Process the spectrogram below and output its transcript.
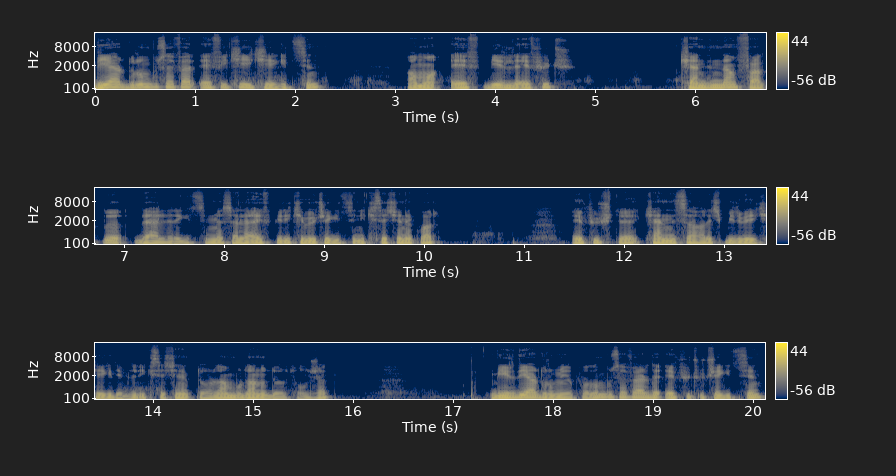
Diğer durum bu sefer F2 2'ye gitsin. Ama F1 ile F3 kendinden farklı değerlere gitsin. Mesela F1 2 ve 3'e gitsin. İki seçenek var. F3 de kendisi hariç 1 ve 2'ye gidebilir. İki seçenek de oradan. Buradan da 4 olacak. Bir diğer durumu yapalım. Bu sefer de F3 3'e gitsin.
